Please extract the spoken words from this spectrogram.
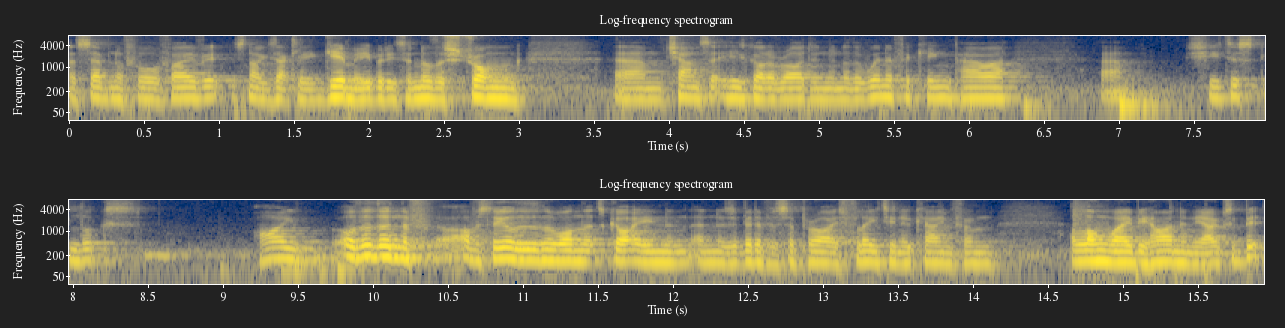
a 7 or 4 favourite. It's not exactly a gimme, but it's another strong um, chance that he's got to ride in another winner for King Power. Um, she just looks. I other than the obviously other than the one that's got in and, and there's a bit of a surprise, Fleeting who came from a long way behind in the Oaks, a bit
